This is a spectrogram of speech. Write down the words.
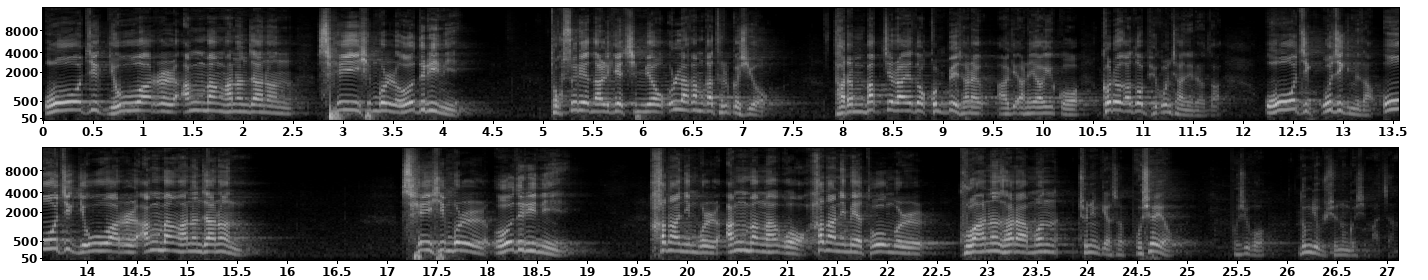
오직 여호와를 악망하는 자는 새의 힘을 얻으리니 독수리의 날개 치며 올라감 같을 것이요 다른 박질라 해도 곤뼈에 아니하겠고 걸어가도 피곤치 아니로다. 오직 오직입니다. 오직 여호와를 악망하는 자는 새 힘을 얻으리니 하나님을 악망하고 하나님의 도움을 구하는 사람은 주님께서 보셔요. 보시고 능력 주시는 것이 맞잖아요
